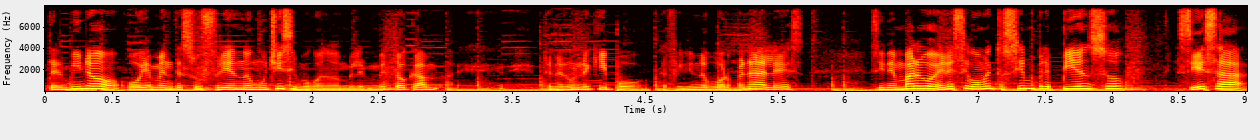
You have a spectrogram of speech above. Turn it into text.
termino, obviamente, sufriendo muchísimo cuando me, toca tener un equipo definiendo por penales. Sin embargo, en ese momento siempre pienso si esa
